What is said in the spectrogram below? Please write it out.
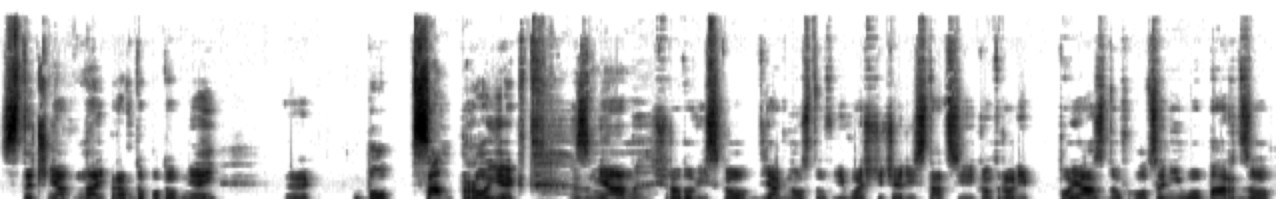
stycznia najprawdopodobniej, y, bo sam projekt zmian środowisko diagnostów i właścicieli stacji kontroli pojazdów oceniło bardzo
